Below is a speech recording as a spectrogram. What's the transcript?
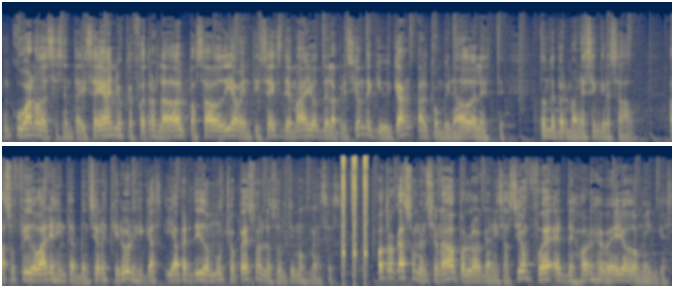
un cubano de 66 años que fue trasladado el pasado día 26 de mayo de la prisión de Quibicán al Combinado del Este, donde permanece ingresado. Ha sufrido varias intervenciones quirúrgicas y ha perdido mucho peso en los últimos meses. Otro caso mencionado por la organización fue el de Jorge Bello Domínguez,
